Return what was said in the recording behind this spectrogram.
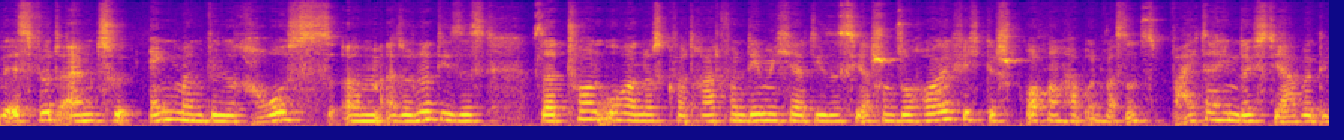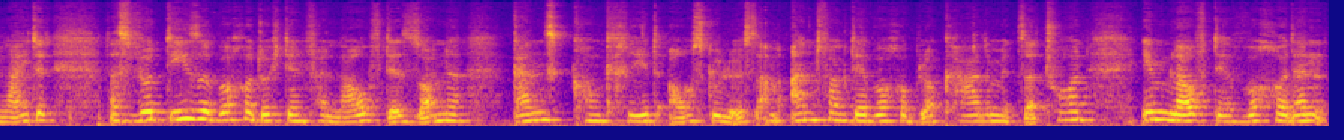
es wird einem zu eng, man will raus. Ähm, also nur dieses Saturn-Uranus-Quadrat, von dem ich ja dieses Jahr schon so häufig gesprochen habe und was uns weiterhin durchs Jahr begleitet, das wird diese Woche durch den Verlauf der Sonne ganz konkret ausgelöst. Am Anfang der Woche Blockade mit Saturn, im Lauf der Woche dann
